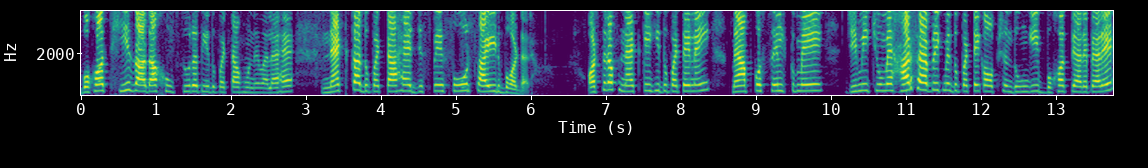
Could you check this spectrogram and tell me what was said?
बहुत ही ज़्यादा खूबसूरत ये दुपट्टा होने वाला है। नेट का दुपट्टा है जिसपे फोर साइड बॉर्डर। और सिर्फ़ नेट के ही दुपट्टे नहीं, मैं आपको सिल्क में, जिमी चू में, हर फैब्रिक में दुपट्टे का ऑप्शन दूँगी। बहुत प्यारे प्यारे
